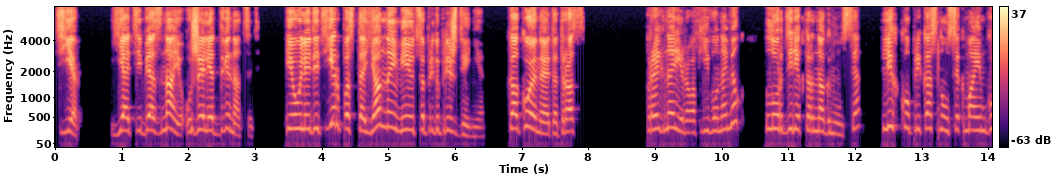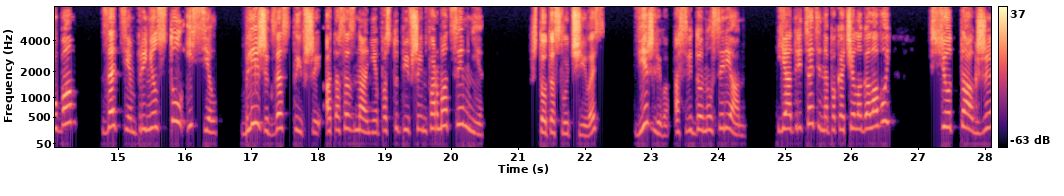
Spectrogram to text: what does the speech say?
Тьер, я тебя знаю уже лет двенадцать, и у леди Тьер постоянно имеются предупреждения. Какое на этот раз? Проигнорировав его намек, Лорд-директор нагнулся, легко прикоснулся к моим губам, затем принес стул и сел, ближе к застывшей от осознания поступившей информации мне. «Что-то случилось?» — вежливо осведомился Риан. Я отрицательно покачала головой, все так же,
